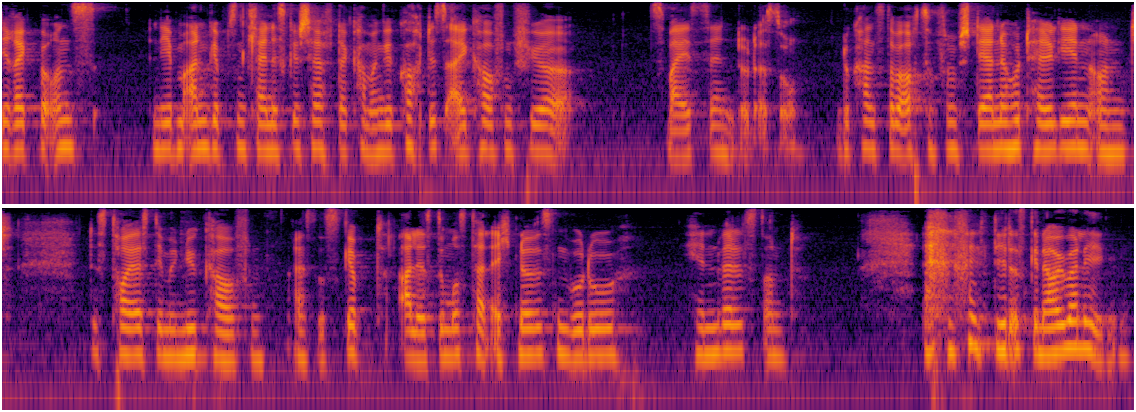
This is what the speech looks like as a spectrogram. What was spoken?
direkt bei uns nebenan gibt es ein kleines Geschäft, da kann man gekochtes Ei kaufen für zwei Cent oder so. Du kannst aber auch zum Fünf-Sterne-Hotel gehen und das teuerste Menü kaufen. Also es gibt alles. Du musst halt echt nur wissen, wo du hin willst und dir das genau überlegen.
